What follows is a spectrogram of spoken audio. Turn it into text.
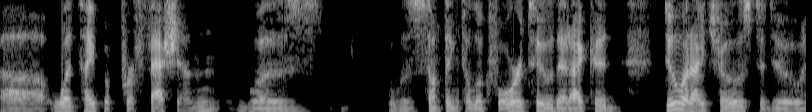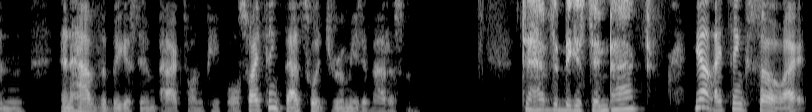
uh, what type of profession was was something to look forward to that I could do what I chose to do and and have the biggest impact on people. So I think that's what drew me to medicine. To have the biggest impact? Yeah, I think so. I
